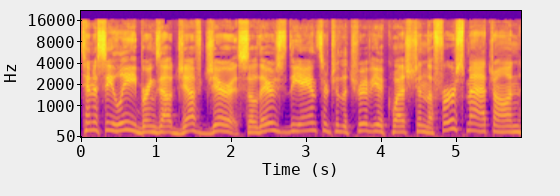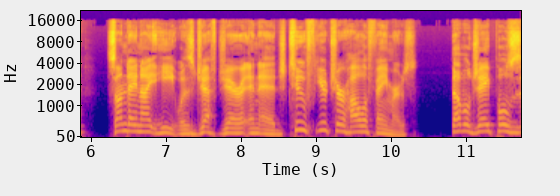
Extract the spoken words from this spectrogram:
Tennessee Lee brings out Jeff Jarrett. So there's the answer to the trivia question. The first match on Sunday Night Heat was Jeff Jarrett and Edge, two future Hall of Famers. Double J pulls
